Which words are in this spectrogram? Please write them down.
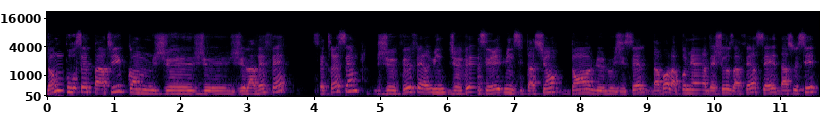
Donc, pour cette partie, comme je, je, je l'avais fait, c'est très simple. Je veux, faire une, je veux insérer une citation dans le logiciel. D'abord, la première des choses à faire, c'est d'associer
